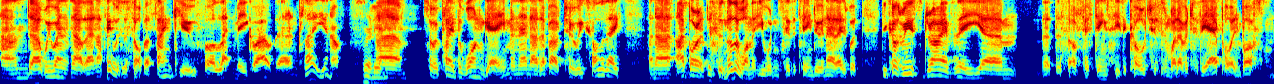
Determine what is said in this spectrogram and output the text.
And uh, we went out there, and I think it was a sort of a thank you for letting me go out there and play. You know. Brilliant. Um, so we played the one game and then had about two weeks holiday. And uh, I borrowed. This is another one that you wouldn't see the team doing nowadays. But because we used to drive the um, the, the sort of 15 seater coaches and whatever to the airport in Boston,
